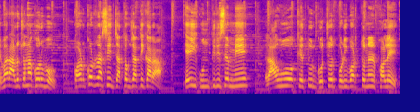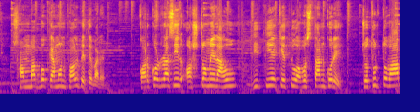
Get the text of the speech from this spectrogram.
এবার আলোচনা করব কর্কট রাশির জাতক জাতিকারা। এই উনত্রিশে মে রাহু ও কেতুর গোচর পরিবর্তনের ফলে সম্ভাব্য কেমন ফল পেতে পারেন? কর্কট রাশির অষ্টমে রাহু দ্বিতীয় কেতু অবস্থান করে চতুর্থ ভাব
